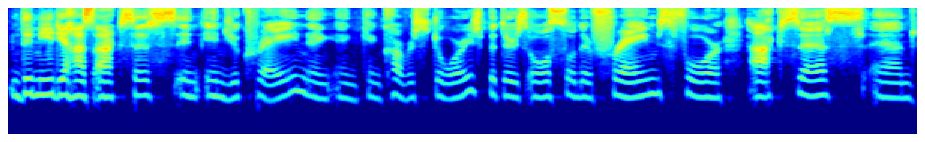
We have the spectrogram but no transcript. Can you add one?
the media has access in, in Ukraine and, and can cover stories, but there's also the frames for access and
